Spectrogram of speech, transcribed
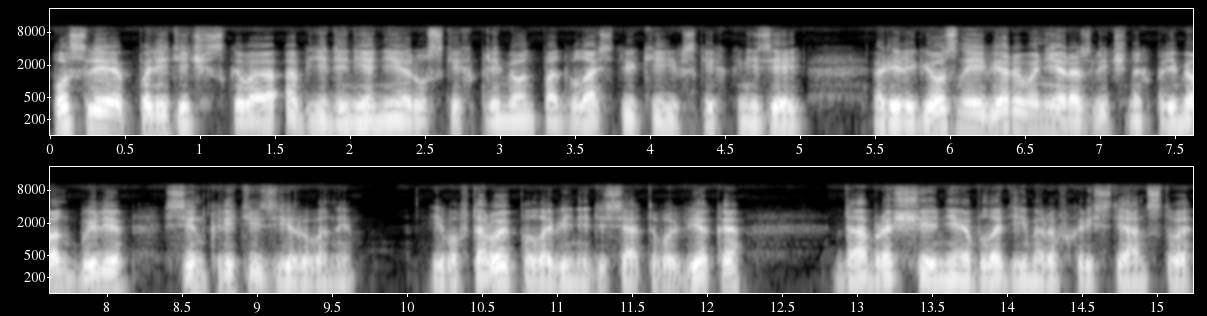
После политического объединения русских племен под властью киевских князей религиозные верования различных племен были синкретизированы, и во второй половине X века – до обращения Владимира в христианство,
